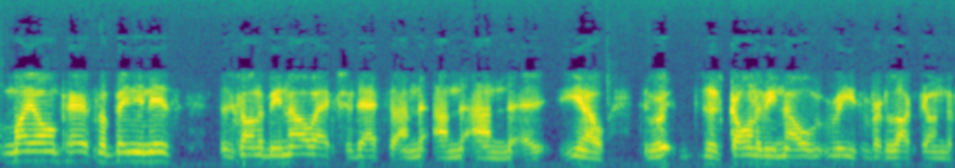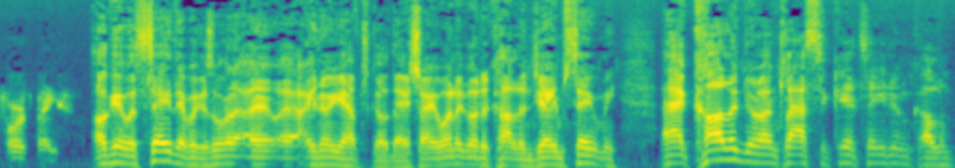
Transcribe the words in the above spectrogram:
My own personal opinion is there's going to be no extra deaths, and and and uh, you know there's going to be no reason for the lockdown in the first place. Okay, well, stay there because I, wanna- I, I know you have to go there. Sorry, I want to go to Colin. James, stay with me. Uh, Colin, you're on Classic Hits. How are you doing, Colin?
